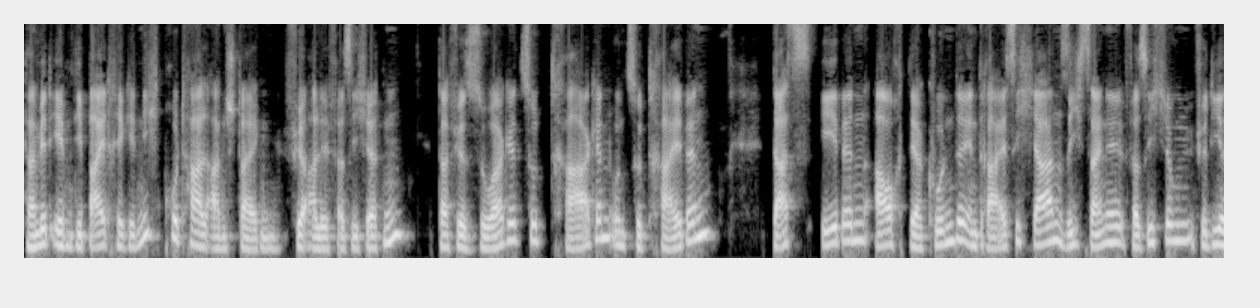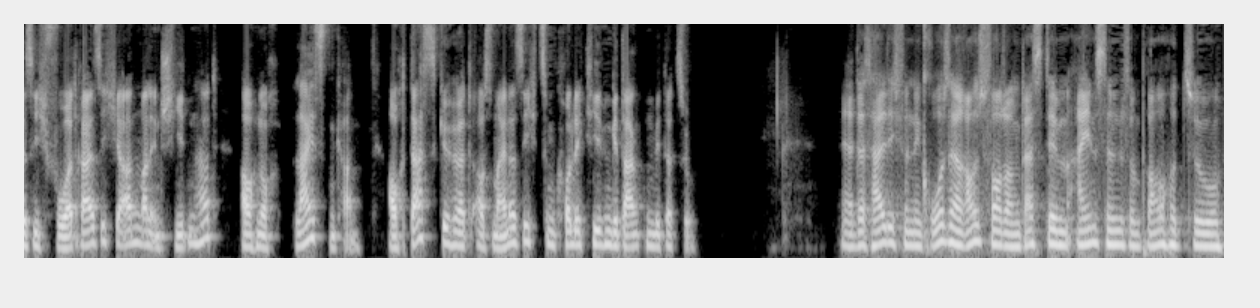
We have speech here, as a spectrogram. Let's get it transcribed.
damit eben die Beiträge nicht brutal ansteigen für alle Versicherten, dafür Sorge zu tragen und zu treiben, dass eben auch der Kunde in 30 Jahren sich seine Versicherung, für die er sich vor 30 Jahren mal entschieden hat, auch noch leisten kann. Auch das gehört aus meiner Sicht zum kollektiven Gedanken mit dazu. Ja, das halte ich für eine große Herausforderung, das dem einzelnen Verbraucher zu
